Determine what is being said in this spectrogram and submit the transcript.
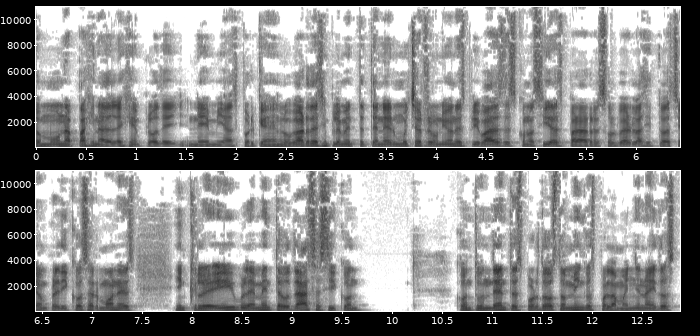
tomó una página del ejemplo de Nehemías, porque en lugar de simplemente tener muchas reuniones privadas desconocidas para resolver la situación, predicó sermones increíblemente audaces y contundentes por dos domingos por la mañana y dos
